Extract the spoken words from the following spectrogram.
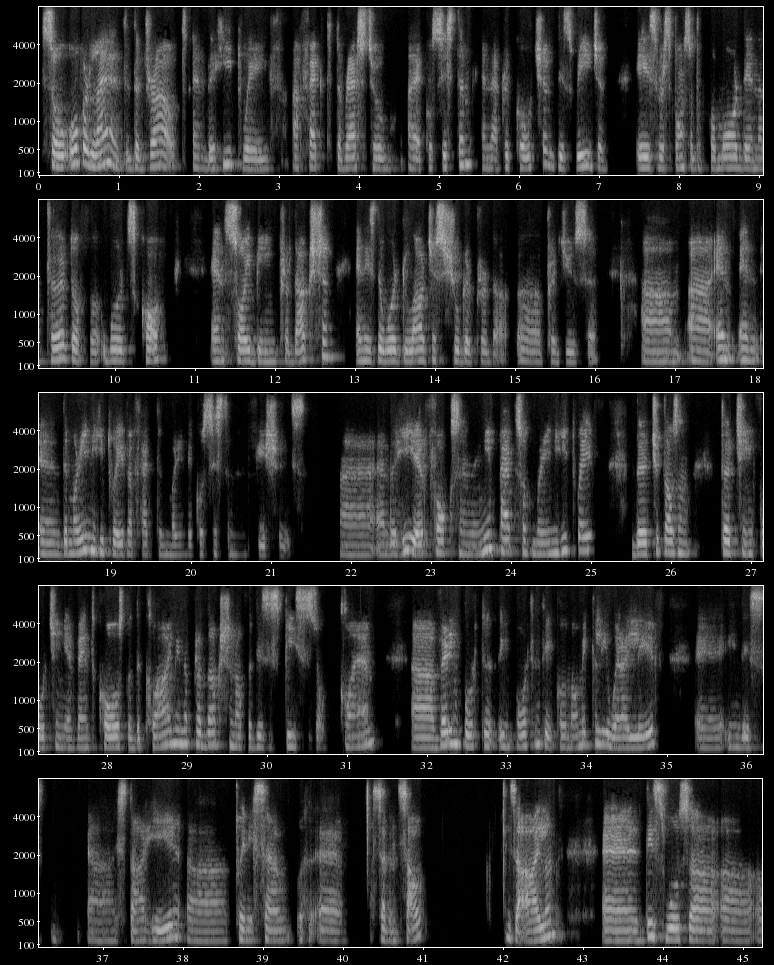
So over land, the drought and the heat wave affect the terrestrial ecosystem and agriculture. This region is responsible for more than a third of the world's coffee and soybean production and is the world's largest sugar produ uh, producer. Um, uh, and, and, and the marine heat wave affected marine ecosystem and fisheries. Uh, and here, focusing on the impacts of marine heat wave, the 2013-14 event caused a decline in the production of this species of clam. Uh, very important, important economically where I live uh, in this uh, star here, uh, 27 uh, seven South is an island. And this was a, a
